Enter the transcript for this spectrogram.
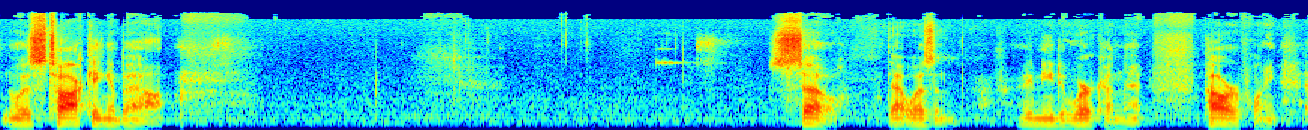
was talking about. So, that wasn't I need to work on that PowerPoint.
